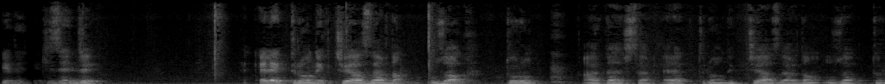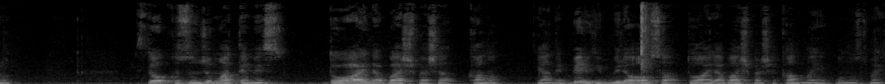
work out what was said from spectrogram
8. Elektronik cihazlardan uzak durun. Arkadaşlar elektronik cihazlardan uzak durun. 9. maddemiz doğayla baş başa kalın. Yani bir gün bile olsa doğayla baş başa kalmayı unutmayın.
